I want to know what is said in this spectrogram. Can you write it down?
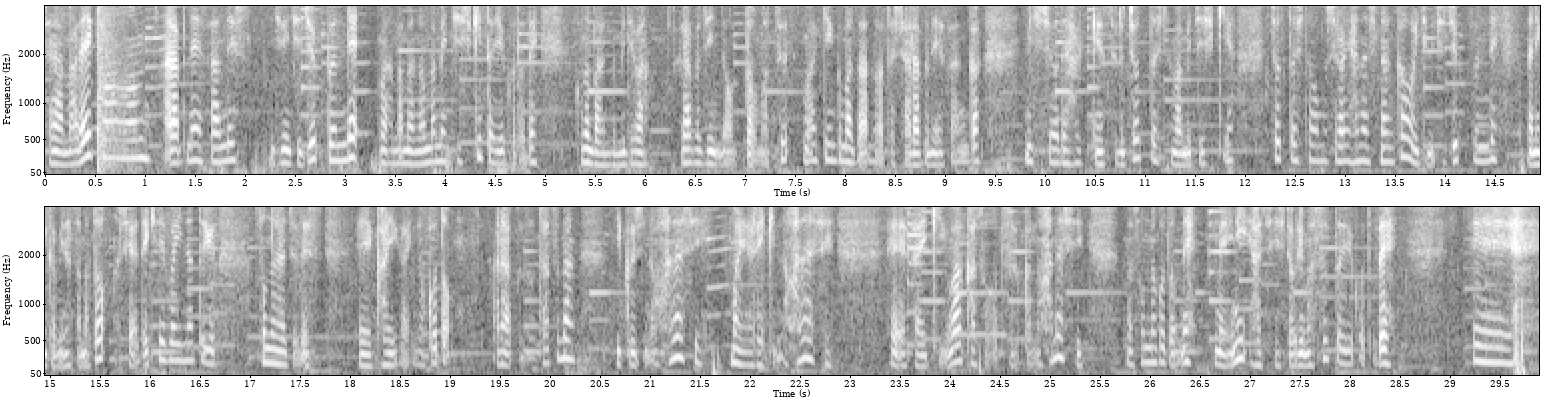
サラマレイコン。アラブ姉さんです。1日10分でワーママの豆知識ということでこの番組ではアラブ人の夫を持つワーキングマザーの私アラブ姉さんが日常で発見するちょっとした豆知識やちょっとした面白い話なんかを1日10分で何か皆様とシェアできればいいなというそんなラジオです、えー、海外のことアラブの雑談育児の話マヤ歴の話えー、最近は仮想通貨の話、まあ、そんなことをねメインに発信しておりますということで、えー、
